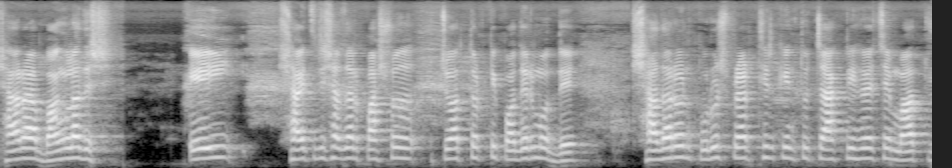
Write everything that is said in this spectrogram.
সারা বাংলাদেশ এই সাঁত্রিশ হাজার পাঁচশো চুয়াত্তরটি পদের মধ্যে সাধারণ পুরুষ প্রার্থীর কিন্তু চাকরি হয়েছে মাত্র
